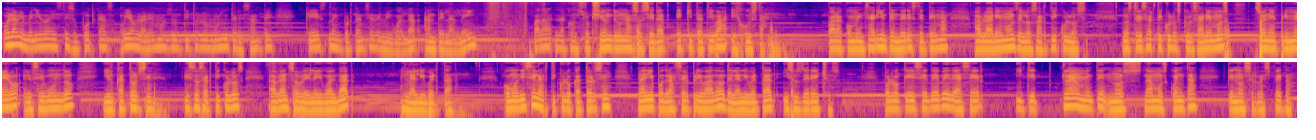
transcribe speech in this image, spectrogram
Hola, bienvenido a este su podcast. Hoy hablaremos de un título muy interesante que es la importancia de la igualdad ante la ley para la construcción de una sociedad equitativa y justa. Para comenzar y entender este tema, hablaremos de los artículos. Los tres artículos que usaremos son el primero, el segundo y el catorce. Estos artículos hablan sobre la igualdad y la libertad. Como dice el artículo 14, nadie podrá ser privado de la libertad y sus derechos, por lo que se debe de hacer y que claramente nos damos cuenta que no se respeta.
